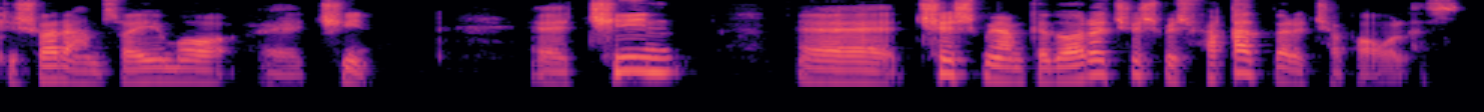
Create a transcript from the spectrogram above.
کشور همسایه ما چین. چین چشمی هم که داره چشمش فقط برای چپاول است.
